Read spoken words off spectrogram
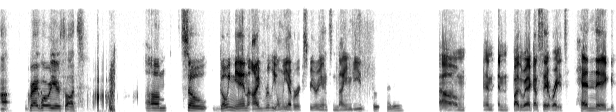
Uh, Greg, what were your thoughts? Um, so going in, I've really only ever experienced 90s Curt Hennig. Um, and and by the way, I gotta say it right. It's Hennig,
